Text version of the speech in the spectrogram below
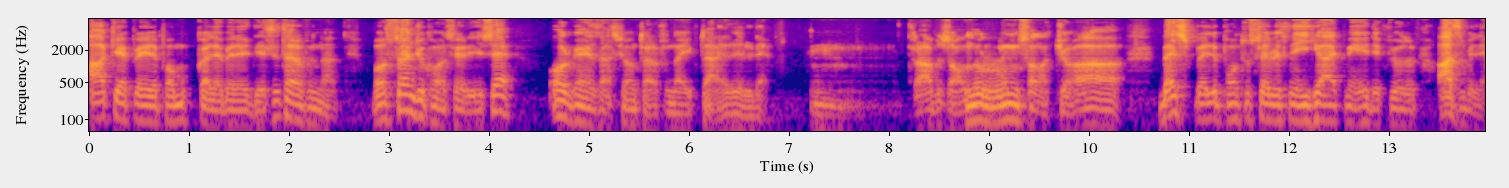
AKP'li Pamukkale Belediyesi tarafından, Bostancı konseri ise organizasyon tarafından iptal edildi. Hmm, Trabzonlu Rum sanatçı ha. Besbelli Pontus Devleti'ni ihya etmeyi hedefliyordur. Az bile.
